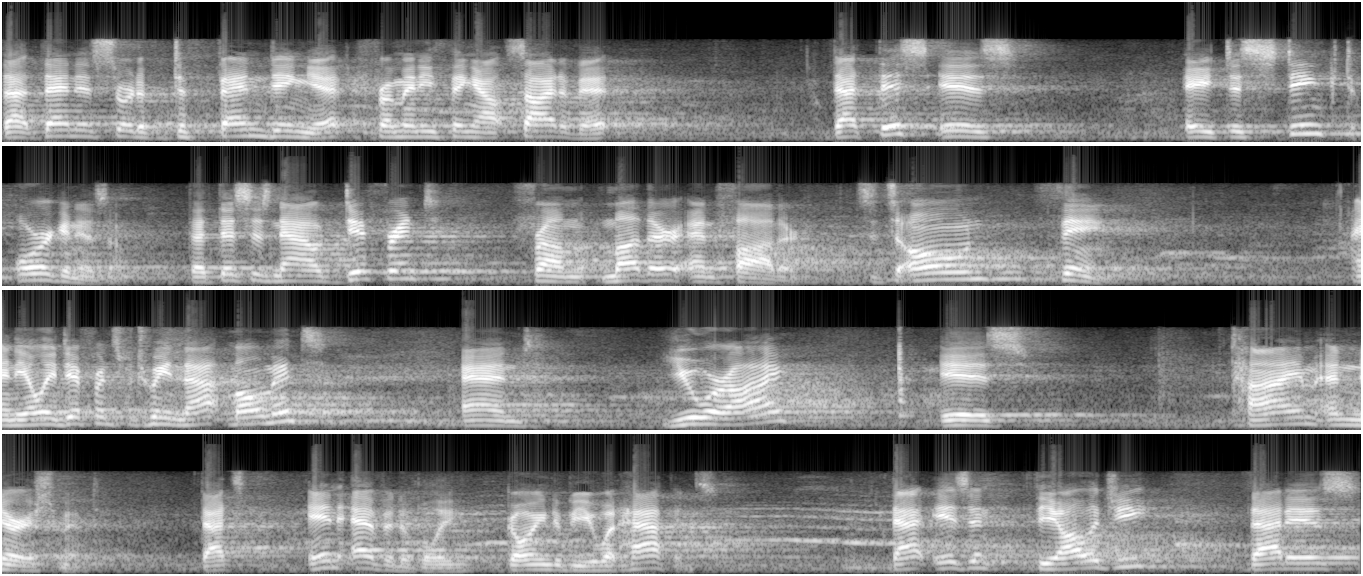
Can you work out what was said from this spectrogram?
that then is sort of defending it from anything outside of it, that this is a distinct organism, that this is now different from mother and father. It's its own thing. And the only difference between that moment and you or I is time and nourishment. That's inevitably going to be what happens. That isn't theology, that is,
